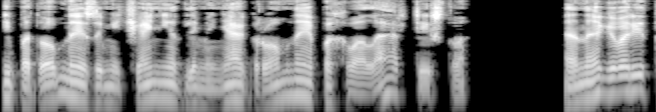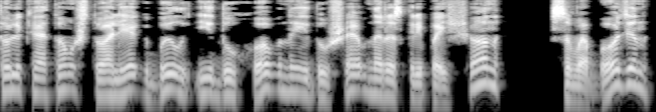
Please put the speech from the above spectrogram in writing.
И подобное замечание для меня огромная похвала артисту. Она говорит только о том, что Олег был и духовно, и душевно раскрепощен, свободен,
